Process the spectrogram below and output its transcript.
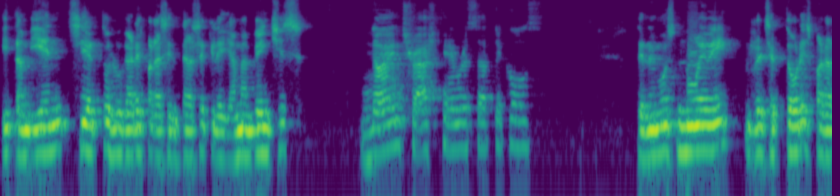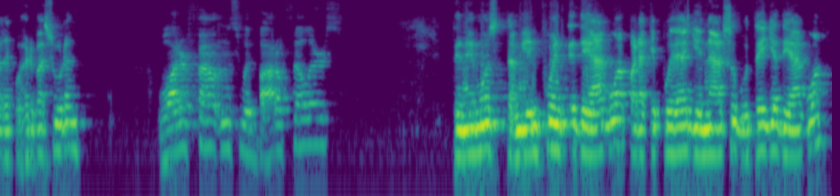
y también ciertos lugares para sentarse que le llaman benches. nine trash can receptacles, Tenemos nueve receptores para recoger basura. Water fountains with bottle fillers, Tenemos también fuentes de agua para que pueda llenar su botella de agua.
